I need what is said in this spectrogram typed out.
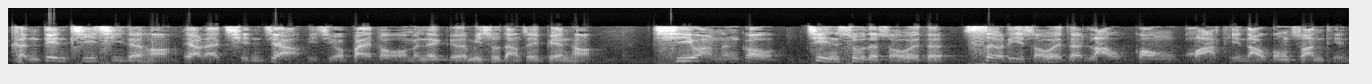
肯定积极的哈，要来请教以及我拜托我们那个秘书长这边哈，希望能够尽速的所谓的设立所谓的劳工法庭、劳工专庭。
